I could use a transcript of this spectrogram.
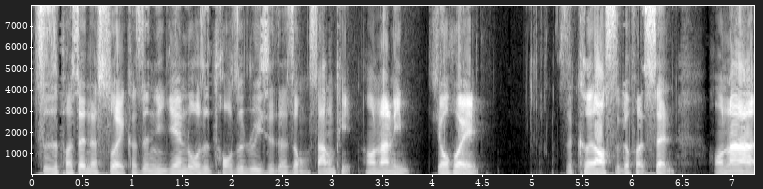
四十 percent 的税，可是你今天如果是投资瑞士的这种商品，哦，那你就会只课到四个 percent。哦，那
